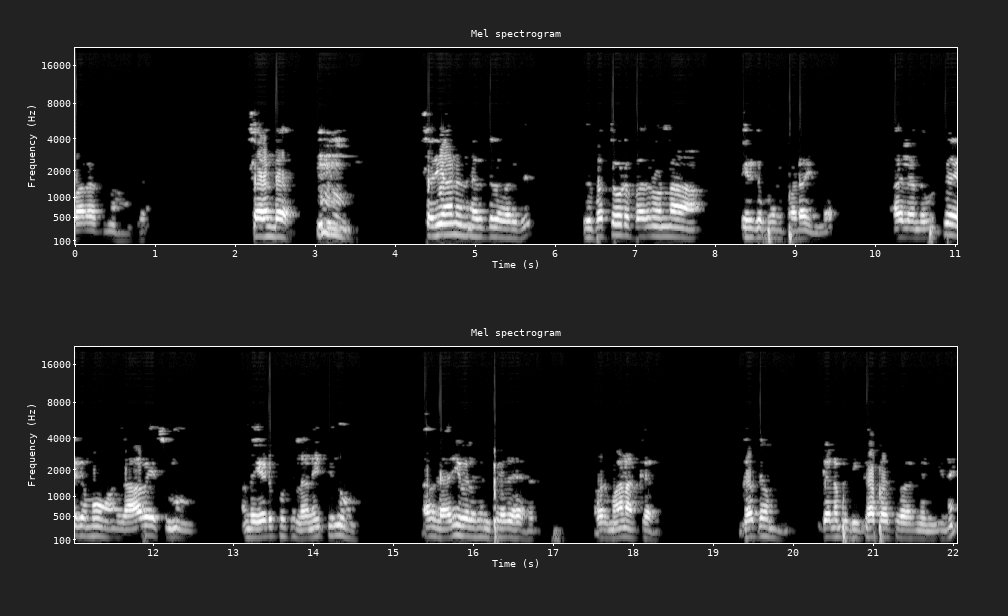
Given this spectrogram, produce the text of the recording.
பாராட்டினாங்க சிறந்த சரியான நேரத்துல வருது. இது பத்தோட பதினொன்னா இருக்க போற படம் இல்லை. அதுல அந்த உத்வேகமும் அதுல ஆவேசமும் அந்த எடுப்புகள் அனைத்திலும் அவர் அறிவழகன் பேரை அவர் மாணாக்கர். கதம் கணபதி காப்பாற்றுவாருன்னு நினைக்கிறேன்.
